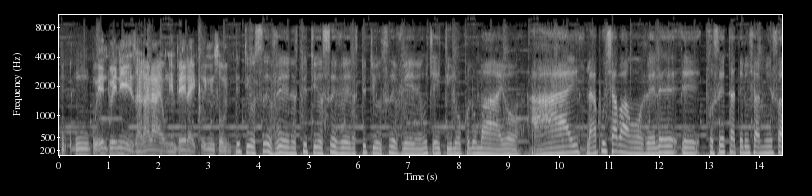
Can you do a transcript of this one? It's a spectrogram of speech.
entweni eyenzakalayo ngempela iqiniso. Studio seven studio seven studio seven uj d lokhulumayo hayi lapho uchabango vele um isethathele ishamisa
